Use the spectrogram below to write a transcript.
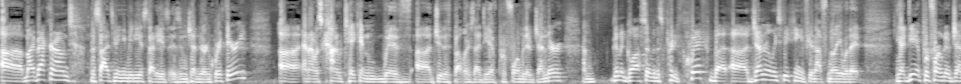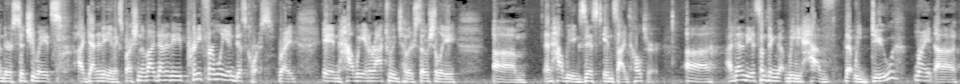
uh, my background, besides being in media studies, is in gender and queer theory. Uh, and I was kind of taken with uh, Judith Butler's idea of performative gender. I'm going to gloss over this pretty quick, but uh, generally speaking, if you're not familiar with it, the idea of performative gender situates identity and expression of identity pretty firmly in discourse, right? In how we interact with each other socially um, and how we exist inside culture uh, identity is something that we have, that we do, right? Uh,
